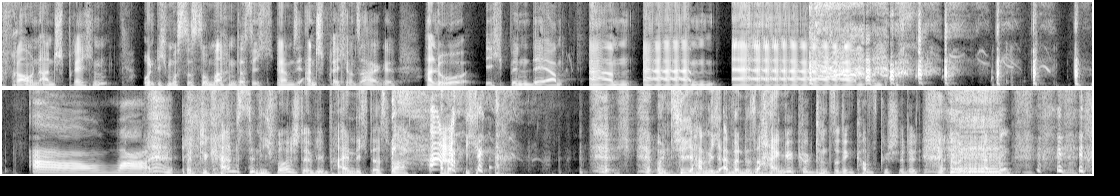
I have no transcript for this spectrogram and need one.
Frauen ansprechen. Und ich musste es so machen, dass ich ähm, sie anspreche und sage, hallo, ich bin der ähm, ähm, ähm, und Oh Mann. Und du kannst dir nicht vorstellen, wie peinlich das war. Aber ich. Und die haben mich einfach nur so angeguckt und so den Kopf geschüttelt. Und ähm,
